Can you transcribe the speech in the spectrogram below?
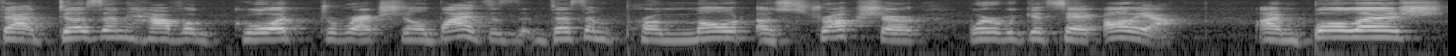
that doesn't have a good directional bias. It doesn't promote a structure where we could say, oh yeah, I'm bullish,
